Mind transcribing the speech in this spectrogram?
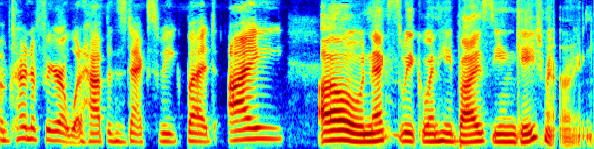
I'm trying to figure out what happens next week. But I, Oh, next week when he buys the engagement ring.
